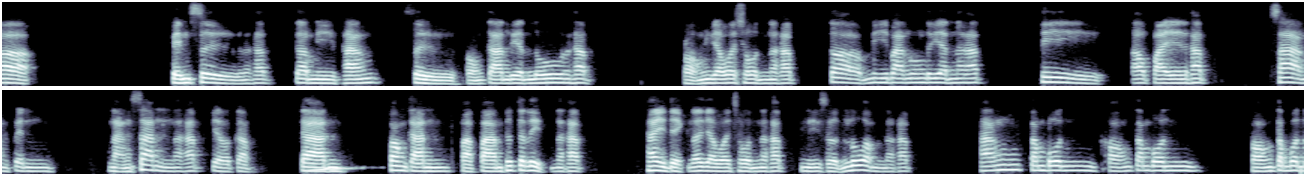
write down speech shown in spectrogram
ก็เป็นสื่อนะครับ ก็มีทั้งสื่อของการเรียนรู้นะครับ ของเยาวชนนะครับ ก็มีบางโรงเรียนนะครับ ที่เอาไปนะครับ สร้างเป็นหนังสั้นนะครับ เกี่ยวกับ การป้องกันปราบปรามทุจริตนะครับ ให้เด็กและเยาวชนนะครับ มีส่วนร่วมนะครับ ทั้งตำบลของตำบลของตำบล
